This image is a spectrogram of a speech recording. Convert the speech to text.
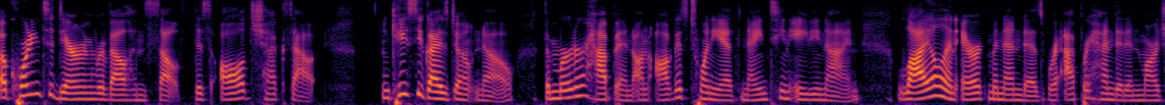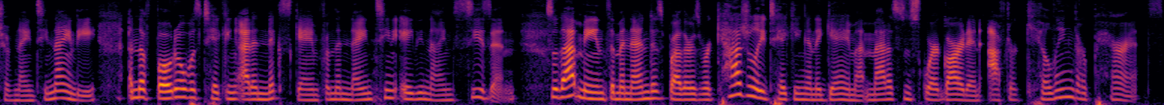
According to Darren Rovell himself, this all checks out. In case you guys don't know, the murder happened on August 20th, 1989. Lyle and Eric Menendez were apprehended in March of 1990, and the photo was taken at a Knicks game from the 1989 season. So that means the Menendez brothers were casually taking in a game at Madison Square Garden after killing their parents.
